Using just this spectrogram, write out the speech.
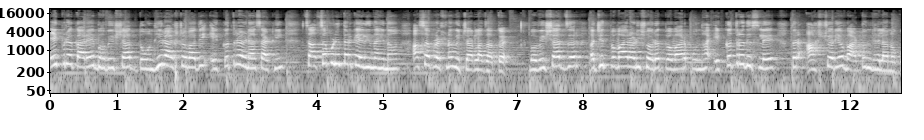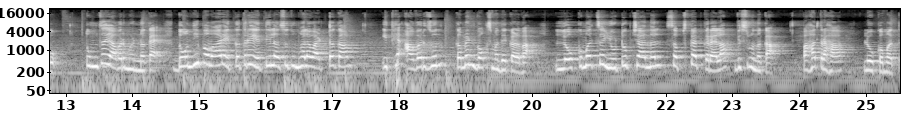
एक प्रकारे भविष्यात दोन्ही राष्ट्रवादी एकत्र येण्यासाठी चाचपणी तर केली नाही ना असा प्रश्न विचारला जातोय. भविष्यात जर अजित पवार आणि शरद पवार पुन्हा एकत्र दिसले तर आश्चर्य वाटून घ्यायला नको. तुमचं यावर म्हणणं काय? दोन्ही पवार एकत्र येतील असं तुम्हाला वाटतं का? इथे आवर्जून कमेंट बॉक्समध्ये कळवा. लोकमतचं यूट्यूब चॅनल सबस्क्राईब करायला विसरू नका. पाहत रहा लोकमत.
